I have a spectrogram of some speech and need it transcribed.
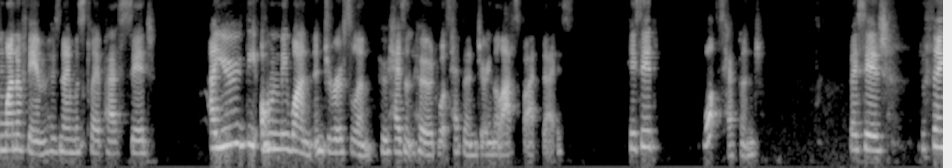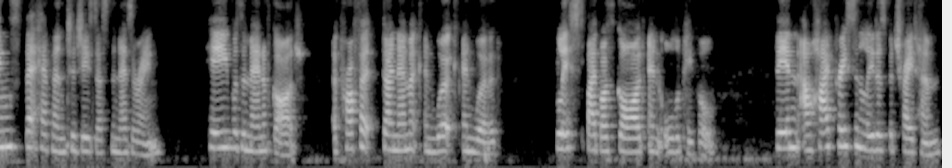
one of them, whose name was Cleopas, said, Are you the only one in Jerusalem who hasn't heard what's happened during the last five days? He said, What's happened? They said, The things that happened to Jesus the Nazarene. He was a man of God, a prophet, dynamic in work and word, blessed by both God and all the people. Then our high priests and leaders betrayed him,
